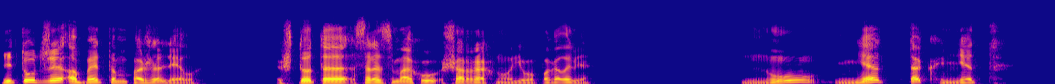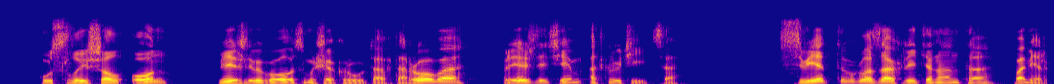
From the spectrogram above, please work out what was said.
и тут же об этом пожалел. Что-то с размаху шарахнуло его по голове. «Ну, нет так нет», — услышал он вежливый голос мышекрута второго, прежде чем отключиться. Свет в глазах лейтенанта померк.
